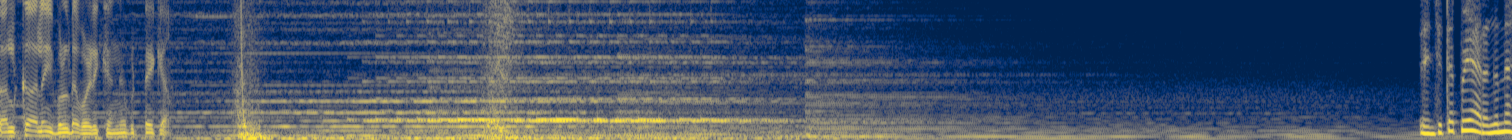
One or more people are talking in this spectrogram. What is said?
തൽക്കാലം ഇവളുടെ വഴിക്കങ്ങ് വിട്ടേക്കാം. രഞ്ജിത്ത് എപ്പോഴാ ഇറങ്ങുന്നേ.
